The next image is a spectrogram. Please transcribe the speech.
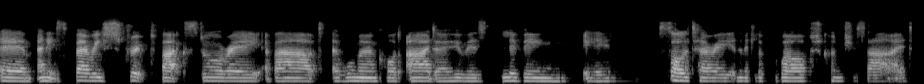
Um, and it's very stripped back story about a woman called Ida who is living in solitary in the middle of the Welsh countryside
